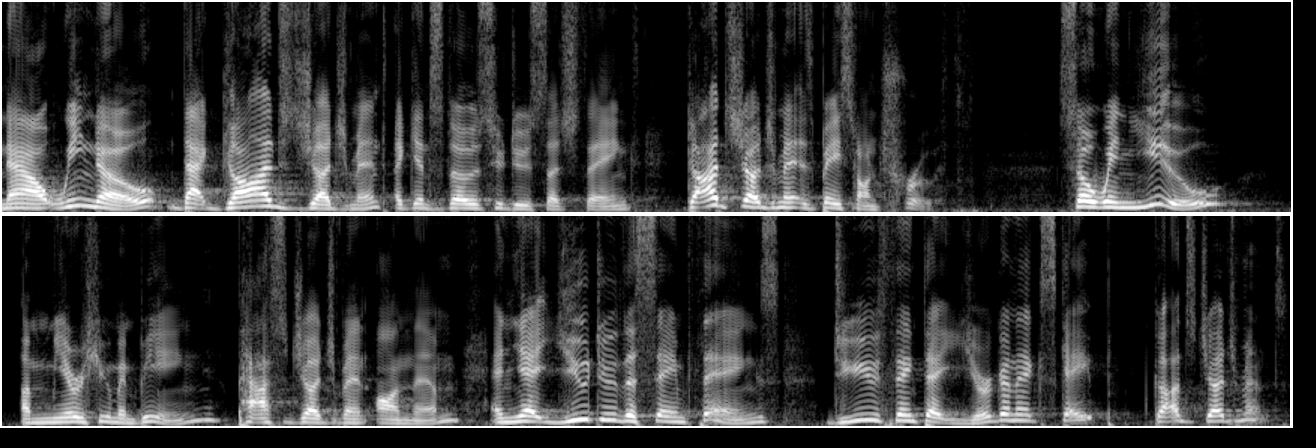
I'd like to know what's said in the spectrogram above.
Now, we know that God's judgment against those who do such things, God's judgment is based on truth. So when you, a mere human being, pass judgment on them, and yet you do the same things, do you think that you're going to escape God's judgment?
